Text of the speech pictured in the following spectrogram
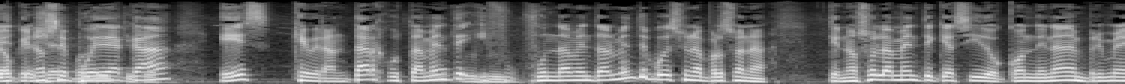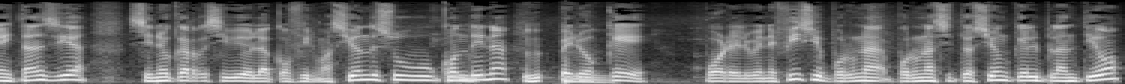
lo que no se puede acá es quebrantar justamente y fundamentalmente porque es una persona que no solamente que ha sido condenada en primera instancia, sino que ha recibido la confirmación de su condena, pero que por el beneficio, por una, por una situación que él planteó,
